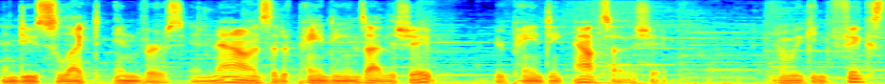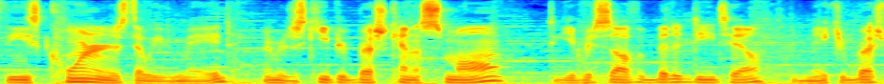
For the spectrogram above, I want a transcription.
and do select inverse. And now instead of painting inside the shape, you're painting outside the shape. And we can fix these corners that we've made. Remember, just keep your brush kind of small to give yourself a bit of detail. Make your brush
